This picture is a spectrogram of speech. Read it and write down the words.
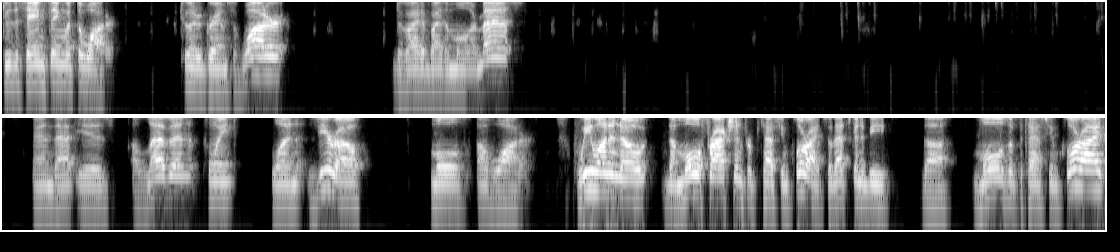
Do the same thing with the water. 200 grams of water divided by the molar mass. And that is 11.10 moles of water. We want to know the mole fraction for potassium chloride. So that's going to be the moles of potassium chloride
